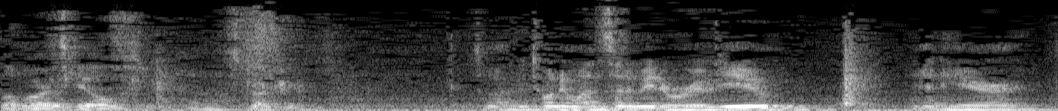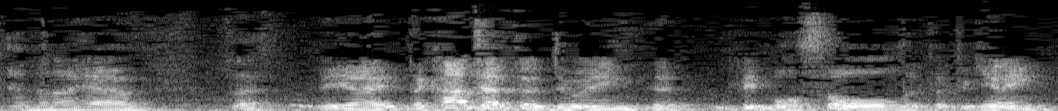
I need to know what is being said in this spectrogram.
the large scale uh, structure. So I have a 21 centimeter review in here, and then I have the, the, I- the concept of doing, that people sold at the beginning,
